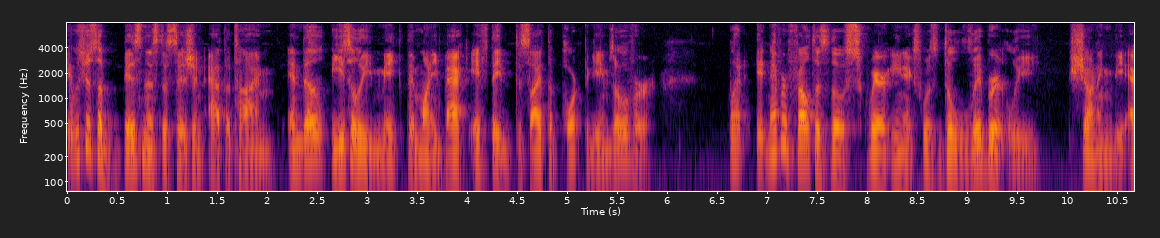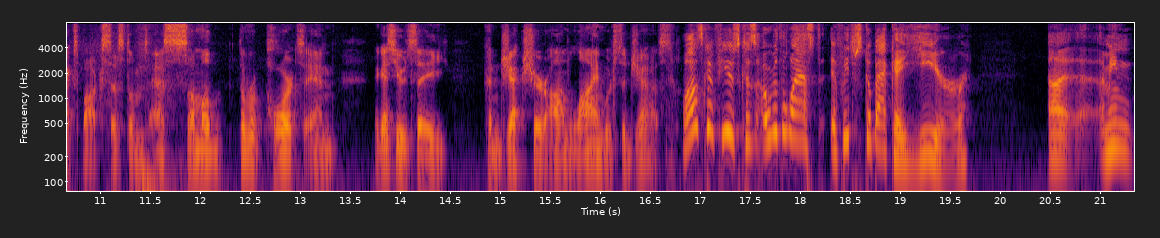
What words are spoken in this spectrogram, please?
It was just a business decision at the time, and they'll easily make the money back if they decide to port the games over. But it never felt as though Square Enix was deliberately shunning the Xbox systems, as some of the reports and I guess you would say conjecture online would suggest. Well, I was confused because over the last, if we just go back a year, uh, I mean,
